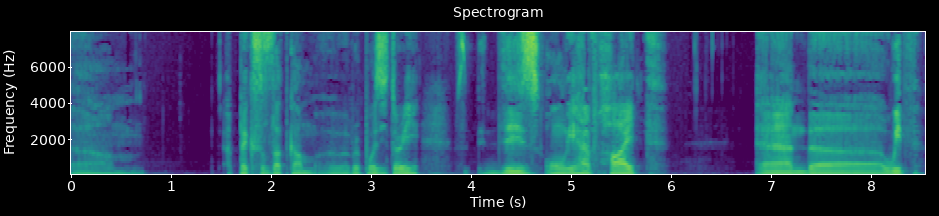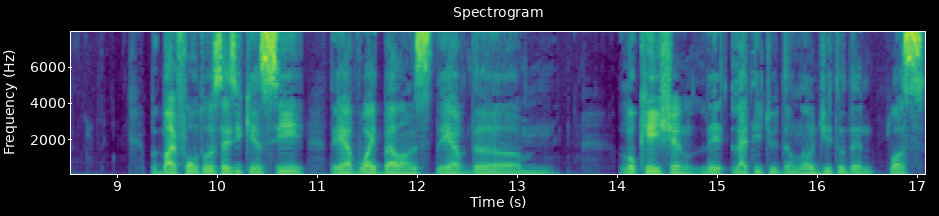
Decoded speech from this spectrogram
um, pexels.com uh, repository. These only have height and uh, width. But my photos, as you can see, they have white balance, they have the um, location, latitude and longitude, and plus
